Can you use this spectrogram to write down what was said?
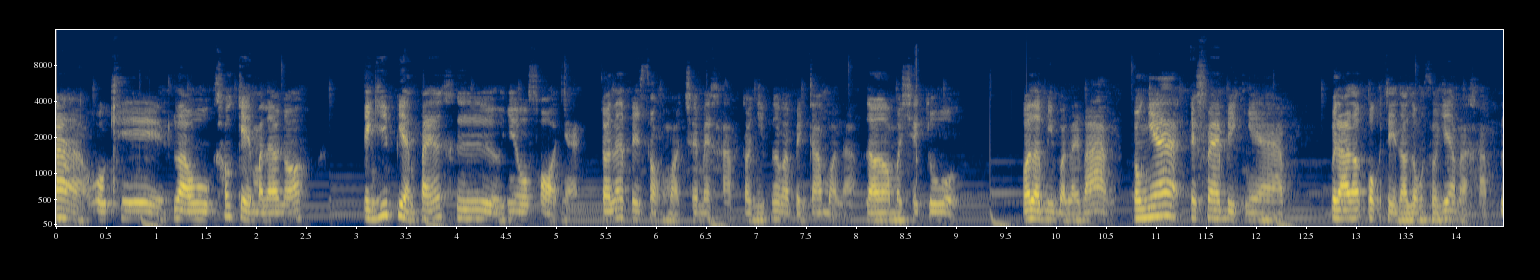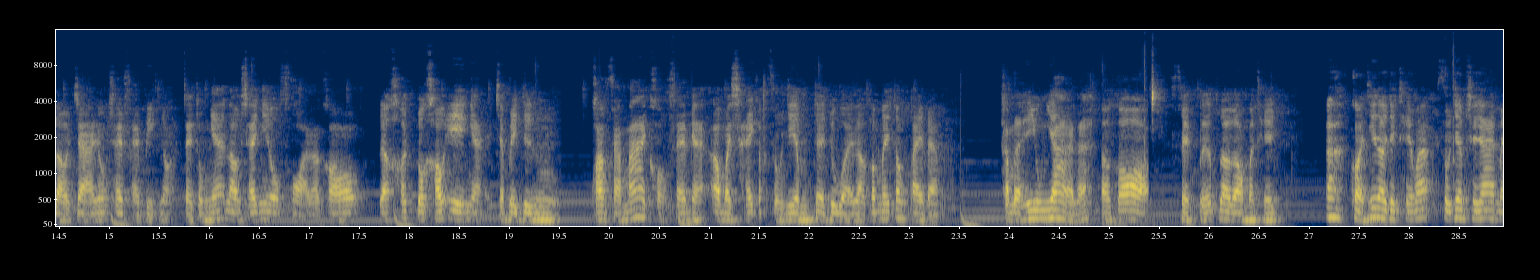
อ่าโอเค เราเข้าเกมมาแล้วเนาะ สิ่งที่เปลี่ยนไปก็คือ Neo Ford เนี่ยตอนแรกเป็น2มอดใช่ไหมครับ ตอนนี้เพิ่มมาเป็น9มอดแล้ว เราลองมาเช็คดูว่าเรามีบทอะไรบ้าง ตรงเนี้ยไอ้แฟบิกเนี่ยเวลาเราปกติเราลงโซเดียมอะครับ เราจะต้องใช้แฟบิกเนาะแต่ตรงเนี้ยเราใช้นีโอฟอร์ดแล้วเขาแล้วเขาตัวเขาเองอะจะไปดึงความสามารถของแฟบเนี่ยเอามาใช้กับโซเดียมได้ด้วย เราก็ไม่ต้องไปแบบทำอะไรให้ยุ่งยากนะแล้วก็เสร็จปุ๊บเราลองมาเทส อะก่อนที่เราจะเทสว่าโซเดียมใช้ได้ไหม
